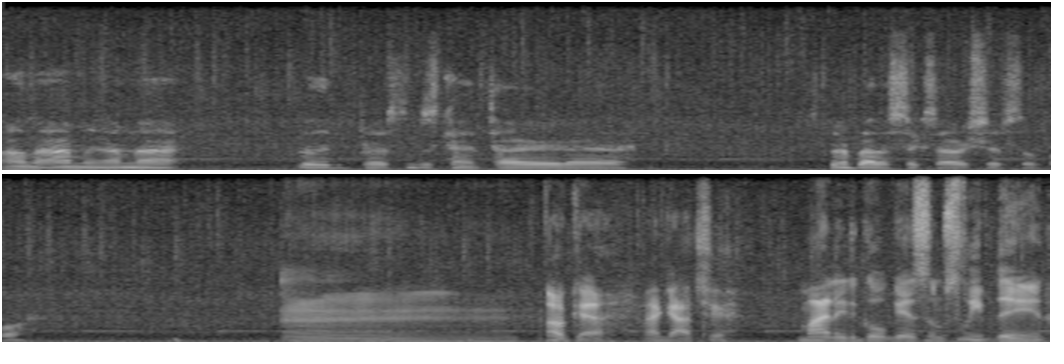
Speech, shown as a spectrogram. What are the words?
I don't know. I mean, I'm not really depressed. I'm just kind of tired. Uh, it's been about a six-hour shift so far. Mm, okay, I got you. Might need to go get some sleep then.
